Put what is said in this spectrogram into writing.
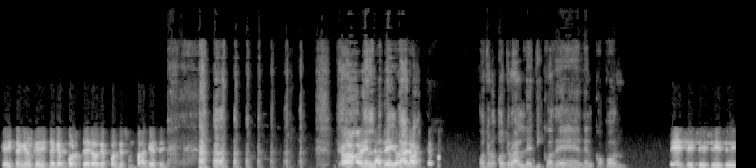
que dice que el que dice que es portero que es porque es un paquete. otro, otro atlético de, del copón. Sí, sí, sí, sí, sí.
